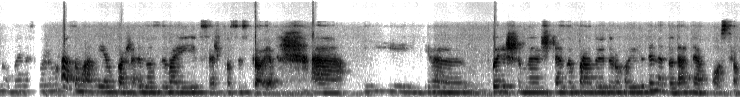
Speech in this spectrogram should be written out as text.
ну, ми не служимо разом, але я вважаю, називаю її все ж посестрою. І я вирішила ще за порадою дорогої людини додати апостроф.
